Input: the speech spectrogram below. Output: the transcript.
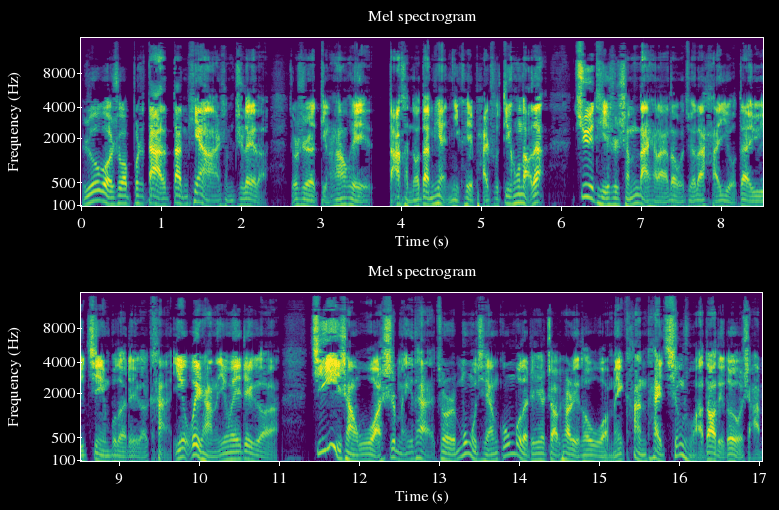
如果说不是大的弹片啊什么之类的，就是顶上会打很多弹片，你可以排除低空导弹。具体是什么打下来的，我觉得还有待于进一步的这个看。因为为啥呢？因为这个。机翼上我是没太，就是目前公布的这些照片里头，我没看太清楚啊，到底都有啥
